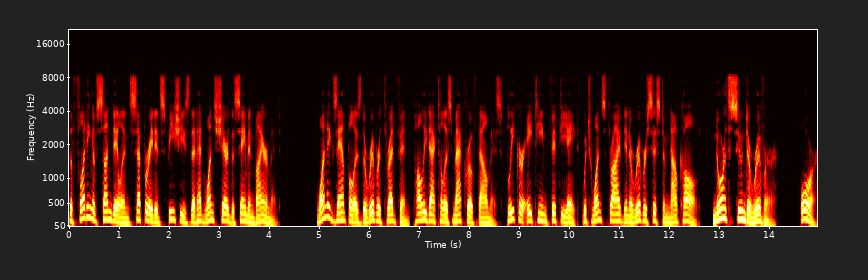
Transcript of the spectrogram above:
The flooding of Sundaland separated species that had once shared the same environment. One example is the river threadfin Polydactylus macrophthalmus, Bleeker 1858, which once thrived in a river system now called North Sunda River or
